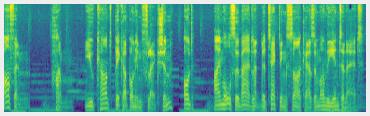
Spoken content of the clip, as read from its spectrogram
often. Hum. You can't pick up on inflection? Odd. I'm also bad at detecting sarcasm on the internet.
